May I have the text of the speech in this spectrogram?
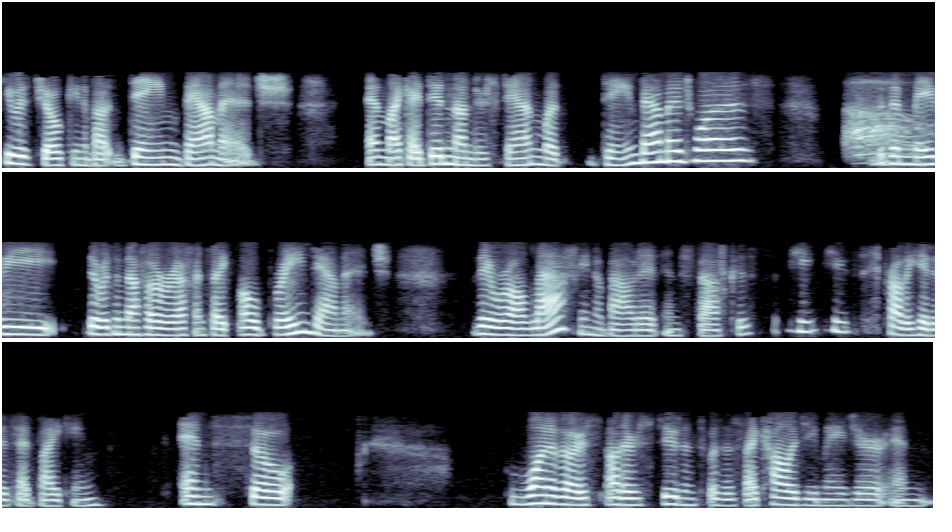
he was joking about Dane Bamage. And like I didn't understand what Dane Bamage was, but then maybe there was enough of a reference like, oh, brain damage. They were all laughing about it and stuff because he he probably hit his head biking, and so one of our other students was a psychology major, and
